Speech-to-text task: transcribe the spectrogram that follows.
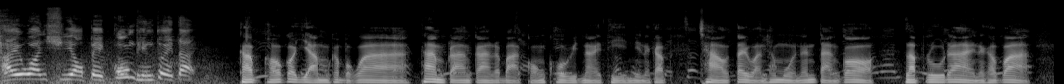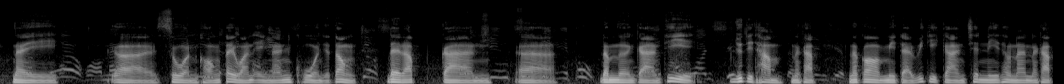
台湾需要被公平对待。 ครับเขาก็ย้ำครับบอกว่าท่ามกลางการระบาดของโควิด -19 นี่นะครับชาวไต้หวันทั้งมวลนั้นต่างก็รับรู้ได้นะครับว่าในเอ่อส่วนของไต้หวันเองนั้นควรจะต้องได้รับ การดำเนินการที่ยุติธรรมนะครับ แล้วก็มีแต่วิธีการเช่นนี้เท่านั้นนะครับ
